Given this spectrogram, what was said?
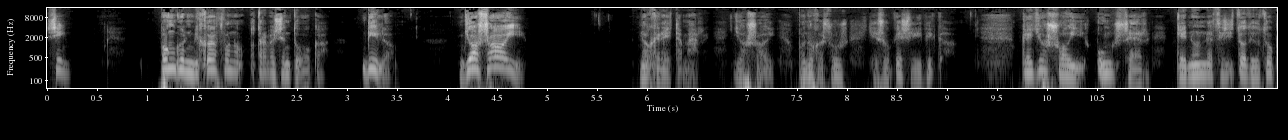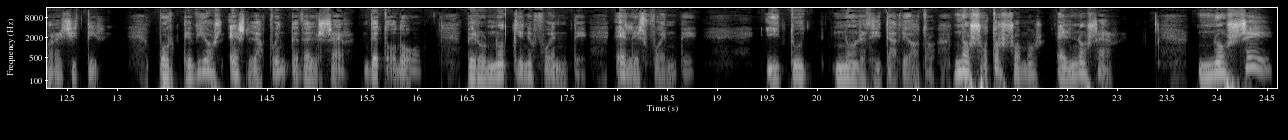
Sí, pongo el micrófono otra vez en tu boca. Dilo. Yo soy. No queréis tomar. Yo soy. Bueno, Jesús, ¿y eso qué significa? Que yo soy un ser que no necesito de otro para existir. Porque Dios es la fuente del ser, de todo. Pero no tiene fuente. Él es fuente. Y tú no necesitas de otro. Nosotros somos el no ser. No sé,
